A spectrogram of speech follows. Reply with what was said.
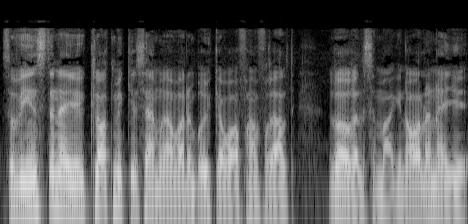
så vinsten är ju klart mycket sämre än vad den brukar vara. Framförallt rörelsemarginalen är ju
